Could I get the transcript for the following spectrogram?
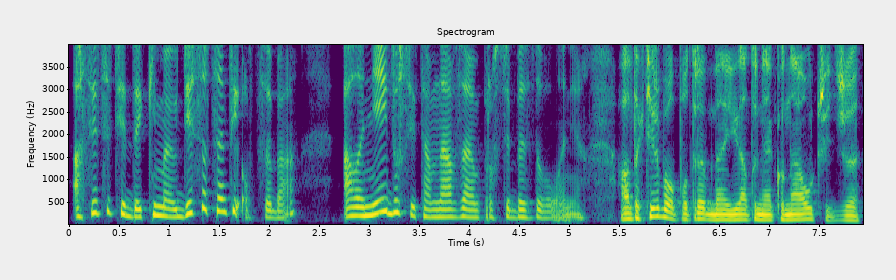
A síce tie deky majú 10 centy od seba, ale nejdu si tam navzájom proste bez dovolenia. Ale tak tiež bolo potrebné ich na to nejako naučiť, že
